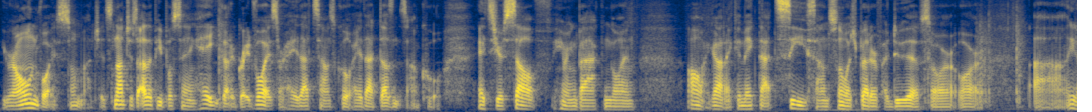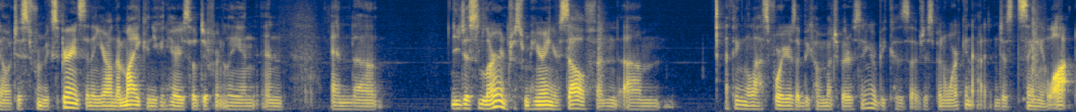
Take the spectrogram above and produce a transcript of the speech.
your own voice so much. It's not just other people saying, "Hey, you got a great voice," or "Hey, that sounds cool," or "Hey, that doesn't sound cool." It's yourself hearing back and going, "Oh my God, I can make that C sound so much better if I do this," or or uh, you know, just from experience, and then you're on the mic and you can hear yourself differently, and and and uh, you just learn just from hearing yourself. And um, I think in the last four years I've become a much better singer because I've just been working at it and just singing a lot.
